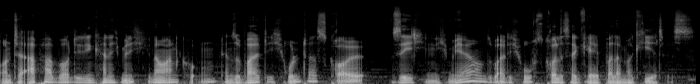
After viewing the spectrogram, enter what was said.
Und der Upper Body, den kann ich mir nicht genau angucken. Denn sobald ich runter scroll, sehe ich ihn nicht mehr. Und sobald ich hoch scroll, ist er gelb, weil er markiert ist.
